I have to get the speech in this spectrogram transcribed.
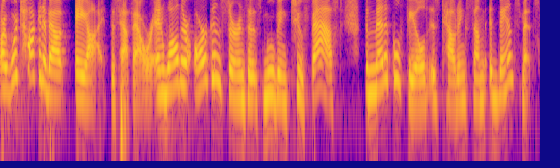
All right, we're talking about AI this half hour. And while there are concerns that it's moving too fast, the medical field is touting some advancements.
